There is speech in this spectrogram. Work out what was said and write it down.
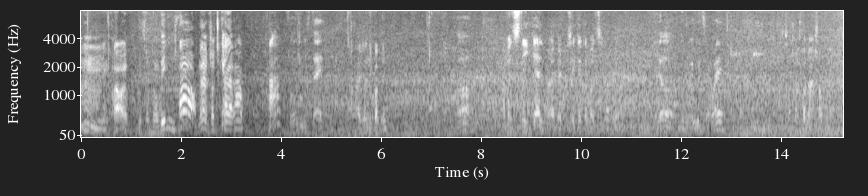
Hum, ah, Ils sont tombés, les mystères? oh, man, ai 40. Ah? Ils sont où, les mystères? Ah, j'en ai pas pris. Ah, Elle m'a dit c'était quel, je me rappelle plus c'est quel qu'elle m'a dit. Là. et là, moi, j'aurais voulu le savoir. Ça change pas grand chose.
